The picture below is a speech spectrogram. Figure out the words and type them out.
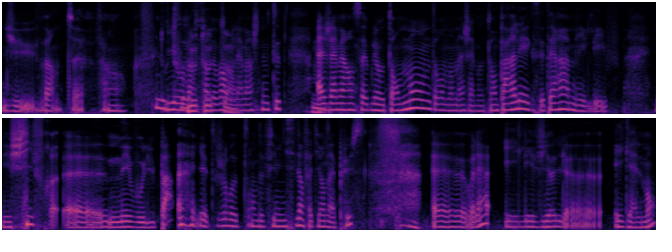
du 20, euh, enfin, Nous liée au tous. 23 Nous toutes. novembre, la marche Nous Toutes, Mm. a jamais rassemblé autant de monde. On n'en a jamais autant parlé, etc. Mais les, les chiffres euh, n'évoluent pas. il y a toujours autant de féminicides. En fait, il y en a plus. Euh, voilà. Et les viols euh, également.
